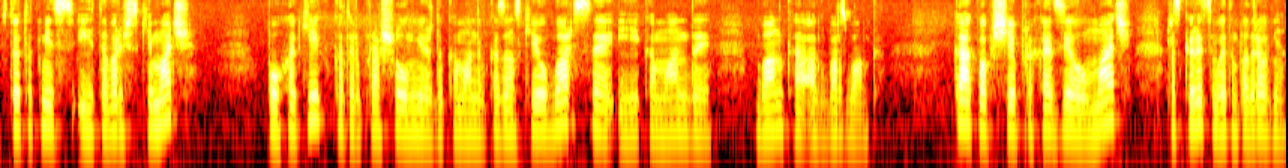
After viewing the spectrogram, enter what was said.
стоит отметить и товарищеский матч по хоккею, который прошел между командой «Казанские Барсы» и командой банка «Акбарсбанк». Как вообще проходил матч? Расскажите об этом подробнее.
